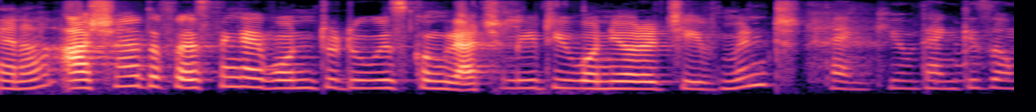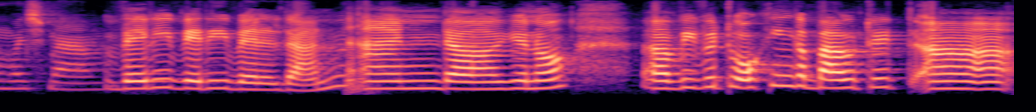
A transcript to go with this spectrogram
Hannah, Asha, the first thing I want to do is congratulate you on your achievement. Thank you. Thank you so much, ma'am. Very, very well done. And, uh, you know, uh, we were talking about it, uh,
